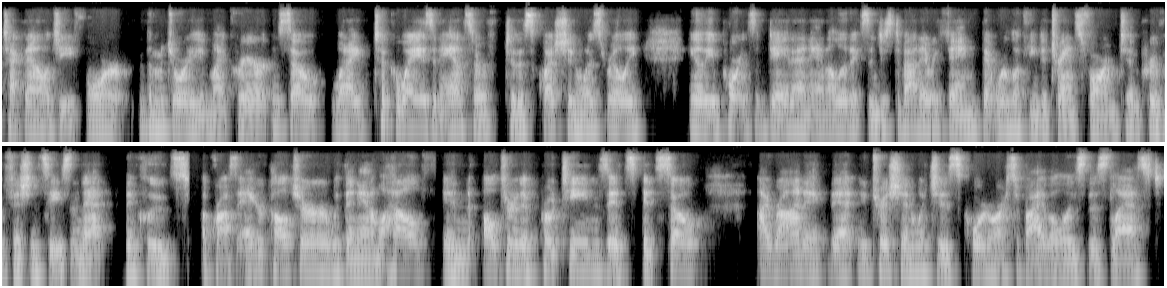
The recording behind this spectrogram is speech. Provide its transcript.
technology for the majority of my career. And so what I took away as an answer to this question was really, you know, the importance of data and analytics and just about everything that we're looking to transform to improve efficiencies. And that includes across agriculture, within animal health, in alternative proteins. It's it's so ironic that nutrition, which is core to our survival, is this last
